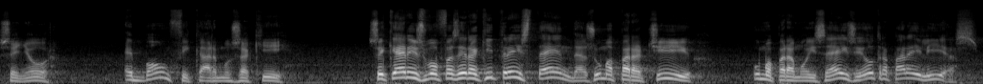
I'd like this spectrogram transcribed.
Senhor, é bom ficarmos aqui. Se queres, vou fazer aqui três tendas: uma para ti, uma para Moisés e outra para Elias.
